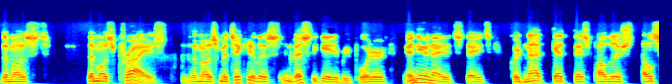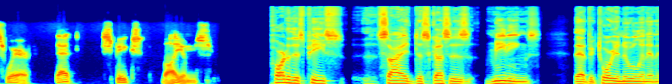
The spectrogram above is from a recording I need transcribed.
the most the most prized, the most meticulous investigative reporter in the United States could not get this published elsewhere. That speaks volumes. Part of this piece side discusses meetings that Victoria Nuland and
